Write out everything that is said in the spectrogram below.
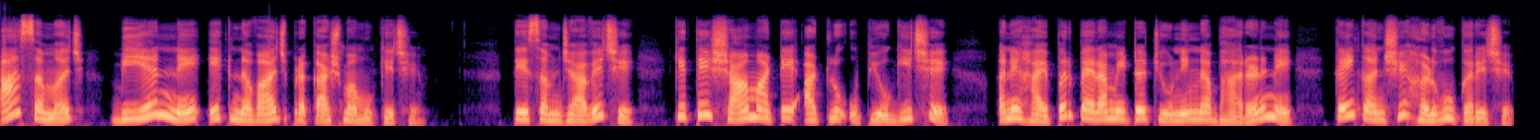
આ સમજ બીએનને એક નવા જ પ્રકાશમાં મૂકે છે. તે સમજાવે છે કે તે શા માટે આટલું ઉપયોગી છે અને હાઇપર પેરામીટર ટ્યુનિંગના ભારણને કંઈક અંશે હળવું કરે છે.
